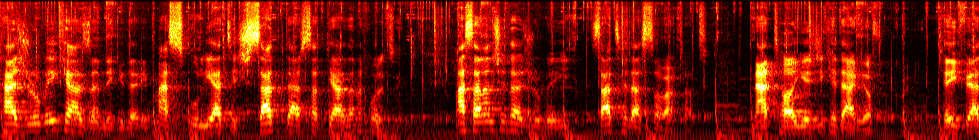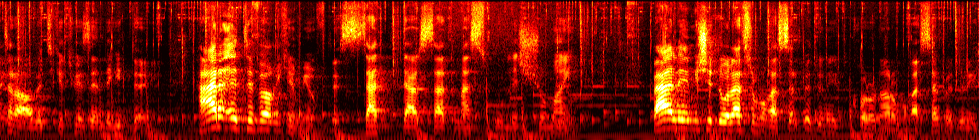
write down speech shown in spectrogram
تجربه ای که از زندگی داری مسئولیتش 100 درصد کردن خودته. مثلا چه تجربه ای سطح دستاوردات نتایجی که دریافت می‌کنی. کیفیت روابطی که توی زندگیت داری. هر اتفاقی که میفته 100 درصد مسئول شمایی. بله میشه دولت رو مقصر بدونید کرونا رو مقصر بدونید.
